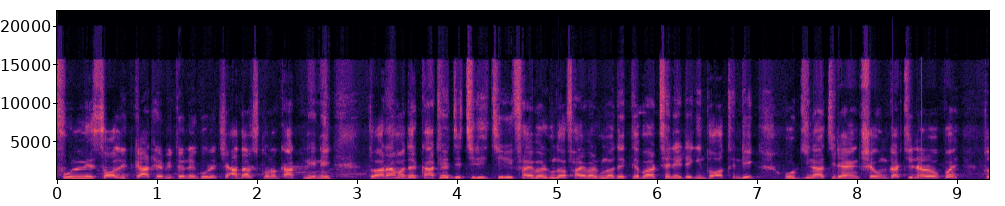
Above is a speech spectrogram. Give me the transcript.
ফুললি সলিড কাঠের ভিতরে করেছি। আদার্স কোনো কাঠ নিয়ে তো আর আমাদের কাঠের যে চিরি চিরি ফাইবারগুলো ফাইবারগুলো দেখতে পাচ্ছেন, এটা কিন্তু অথেন্টিক অরিজিনাল চিরাং সেগুন কাঠ চিনার উপরে তো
